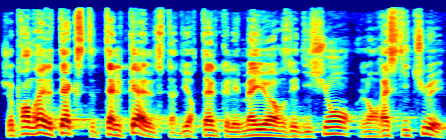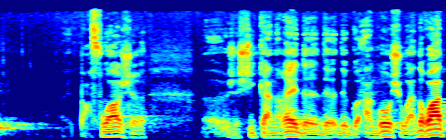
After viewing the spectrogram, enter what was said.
Je prendrai le texte tel quel, c'est-à-dire tel que les meilleures éditions l'ont restitué. Parfois, je, chicanerai à gauche ou à droite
